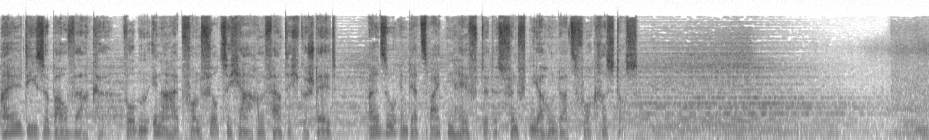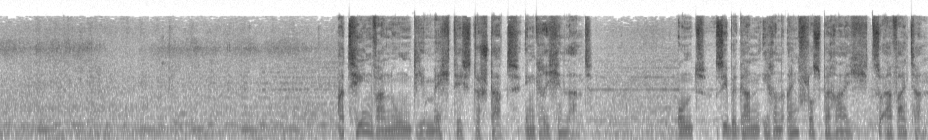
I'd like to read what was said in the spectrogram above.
All diese Bauwerke wurden innerhalb von 40 Jahren fertiggestellt, also in der zweiten Hälfte des 5. Jahrhunderts vor Christus. Athen war nun die mächtigste Stadt in Griechenland. Und sie begann ihren Einflussbereich zu erweitern.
